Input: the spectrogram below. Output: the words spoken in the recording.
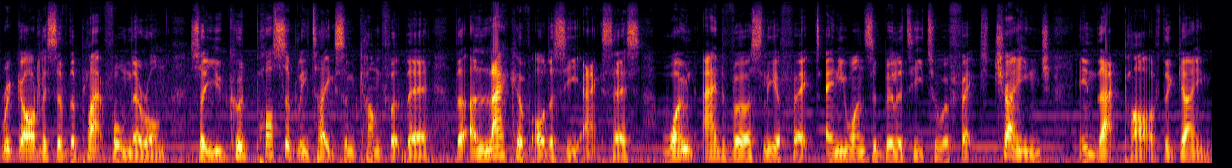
regardless of the platform they're on so you could possibly take some comfort there that a lack of Odyssey access won't adversely affect anyone's ability to affect change in that part of the game.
